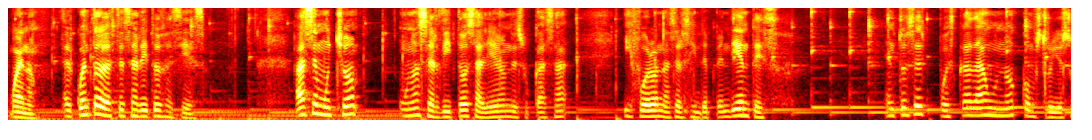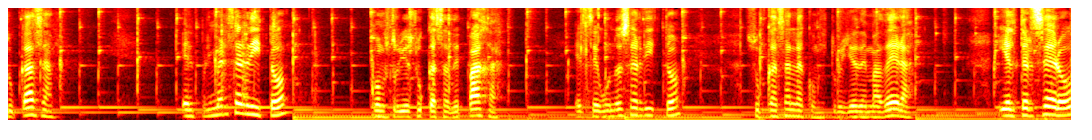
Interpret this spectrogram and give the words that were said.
Bueno, el cuento de los tres cerditos así es. Hace mucho, unos cerditos salieron de su casa y fueron a hacerse independientes. Entonces, pues cada uno construyó su casa. El primer cerdito construyó su casa de paja. El segundo cerdito, su casa la construyó de madera. Y el tercero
